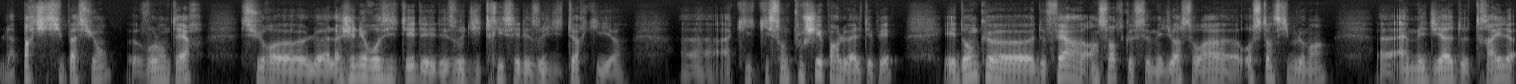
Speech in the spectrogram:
la participation euh, volontaire, sur la générosité des, auditrices et des auditeurs qui, qui, qui, sont touchés par le LTP, et donc de faire en sorte que ce média soit ostensiblement un média de trail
